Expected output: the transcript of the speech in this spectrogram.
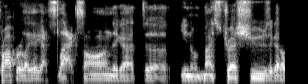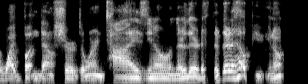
proper. Like they got slacks on, they got uh, you know, nice dress shoes, they got a white button down shirt, they're wearing ties, you know, and they're there to they're there to help you, you know.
